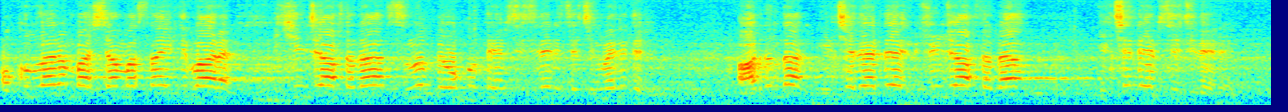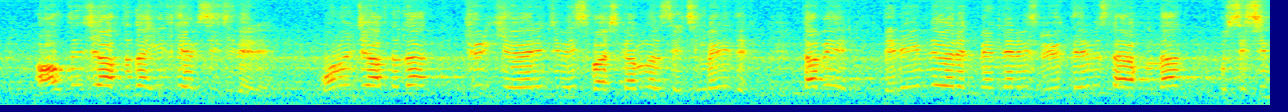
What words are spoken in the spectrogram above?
Okulların başlanmasına itibaren ikinci haftada sınıf ve okul temsilcileri seçilmelidir. Ardından ilçelerde üçüncü haftada ilçe temsilcileri, altıncı haftada il temsilcileri, onuncu haftada Türkiye Öğrenci Meclisi Başkanlığı seçilmelidir. Tabi deneyimli öğretmenlerimiz, büyüklerimiz tarafından bu seçim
